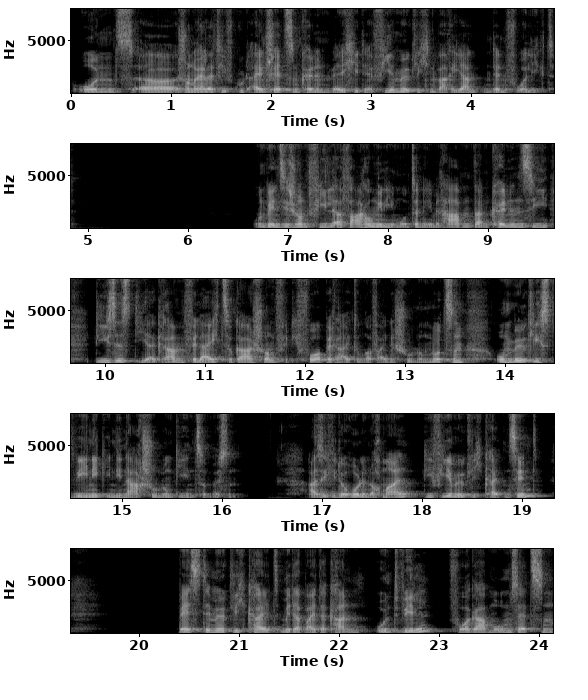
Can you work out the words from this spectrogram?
und äh, schon relativ gut einschätzen können, welche der vier möglichen Varianten denn vorliegt. Und wenn Sie schon viel Erfahrung in Ihrem Unternehmen haben, dann können Sie dieses Diagramm vielleicht sogar schon für die Vorbereitung auf eine Schulung nutzen, um möglichst wenig in die Nachschulung gehen zu müssen. Also ich wiederhole nochmal, die vier Möglichkeiten sind, beste Möglichkeit, Mitarbeiter kann und will Vorgaben umsetzen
